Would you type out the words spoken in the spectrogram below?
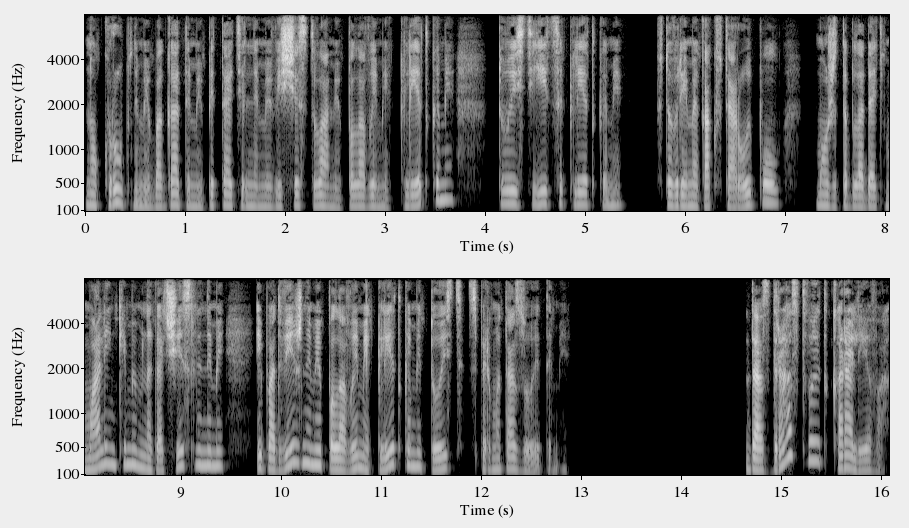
но крупными богатыми питательными веществами половыми клетками, то есть яйцеклетками, в то время как второй пол может обладать маленькими, многочисленными и подвижными половыми клетками, то есть сперматозоидами. Да здравствует королева!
